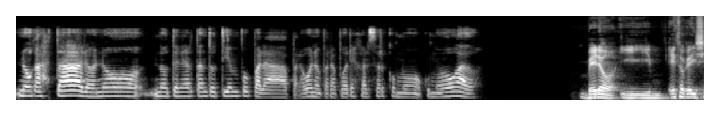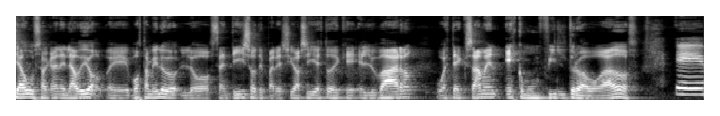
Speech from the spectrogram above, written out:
no gastar o no, no tener tanto tiempo para, para, bueno, para poder ejercer como, como abogado. Vero, y esto que dice Agus acá en el audio, eh, ¿vos también lo, lo, sentís o te pareció así esto de que el bar o este examen es como un filtro de abogados? Eh,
